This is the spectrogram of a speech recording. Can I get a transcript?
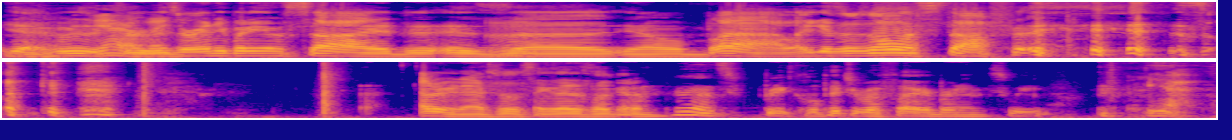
Yeah, who's the Yeah, crew? like- is there anybody inside? Is Mhm. uh, you know, blah. Like, is there's all this stuff? it's like, I don't even answer those things. I just look at them. Yeah, it's a pretty cool picture of a fire burning. Sweet. Yeah.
